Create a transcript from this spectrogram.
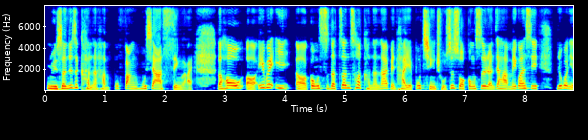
女生就是可能很不放不下心来，然后呃因为一呃公司的政策可能那边他也不清楚，是说公司人家他没关系，如果你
